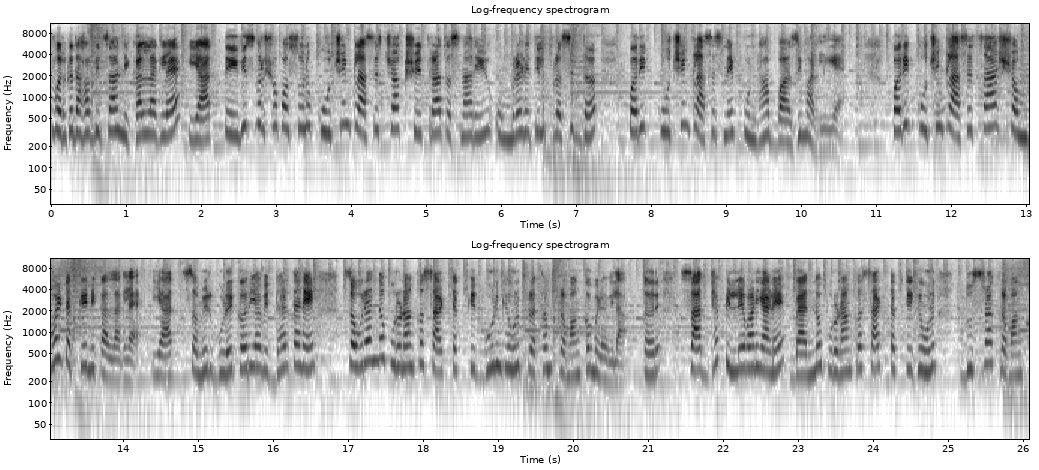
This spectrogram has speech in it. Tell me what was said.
वर्ग दहावीचा निकाल लागलाय. यात तेवीस वर्षापासून कोचिंग क्लासेसच्या क्षेत्रात असणारी उमरेड येथील प्रसिद्ध परीख कोचिंग क्लासेसने पुन्हा बाजी मारली आहे. परीख कोचिंग क्लासेसचा शंभर टक्के निकाल लागलाय. यात समीर गुळेकर या विद्यार्थ्याने चौऱ्याण्णव पूर्णांक साठ टक्के गुण घेऊन प्रथम क्रमांक मिळविला. तर साध्य पिल्लेवाण याने ब्याण्णव पूर्णांक साठ टक्के घेऊन दुसरा क्रमांक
